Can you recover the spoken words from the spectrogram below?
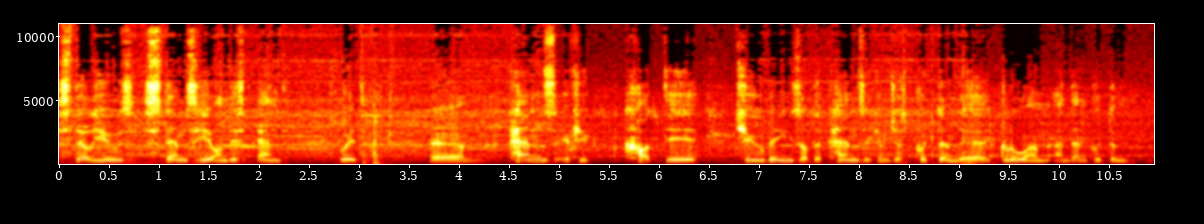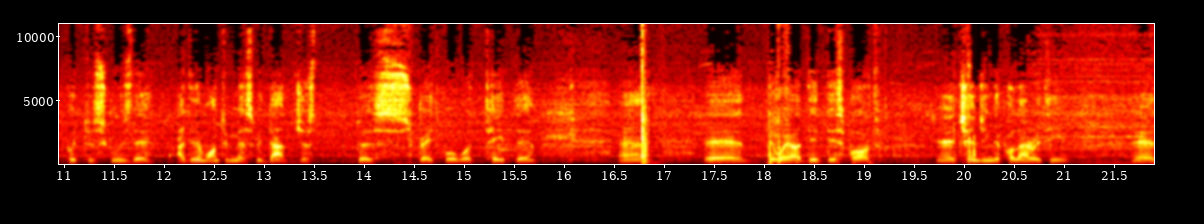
still use stems here on this end with um, pens. If you cut the tubings of the pens you can just put them there glue them and then put them put two screws there. I didn't want to mess with that just the straightforward tape there. And uh, the way I did this part uh, changing the polarity uh,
